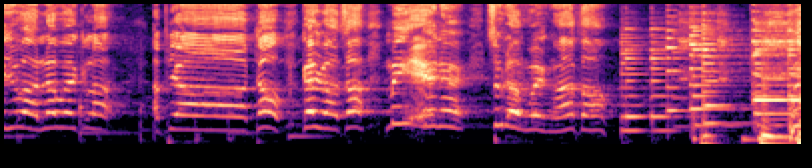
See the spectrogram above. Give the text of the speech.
ံကလေးရွာလက်ဝဲကလအပြာတော့ကြရွာစားမင်းအင်းနဲ့စုတော်ငွေ9000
